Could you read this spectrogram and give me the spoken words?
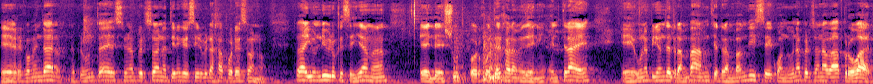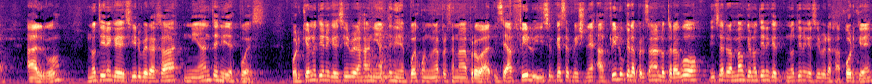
eh, recomendaron. La pregunta es si una persona tiene que decir verajá por eso o no. Entonces hay un libro que se llama el Shut Orjoteja Medeni. Él trae eh, una opinión del Rambam, que el Rambam dice cuando una persona va a probar algo, no tiene que decir verajá ni antes ni después. ¿Por qué no tiene que decir verajá ni antes ni después cuando una persona va a probar? Dice afilu, y dice el que es el Mishneh, afilu que la persona lo tragó, dice el que no tiene que, no tiene que decir verajá. ¿Por qué?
